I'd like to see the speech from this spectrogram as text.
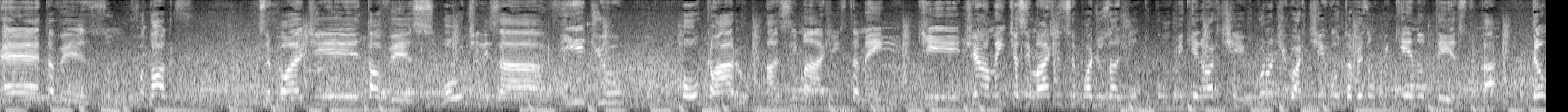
é talvez um fotógrafo, você pode talvez ou utilizar vídeo ou claro, as imagens também, que geralmente as imagens você pode usar junto com um pequeno artigo. Quando eu digo artigo, talvez um pequeno texto, tá? Então,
